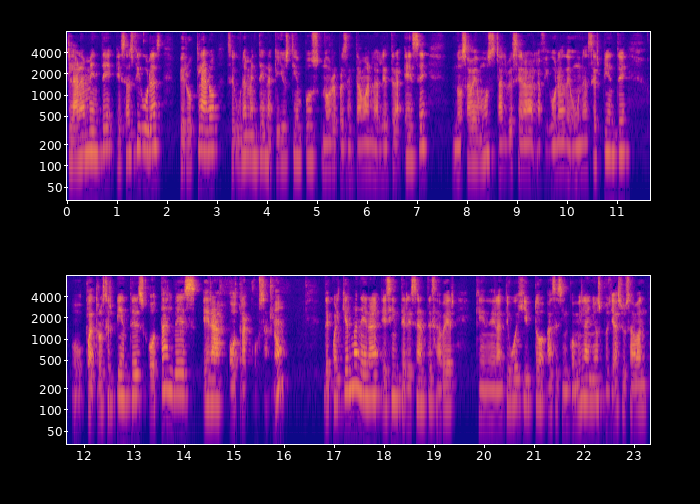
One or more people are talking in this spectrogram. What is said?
claramente esas figuras, pero claro, seguramente en aquellos tiempos no representaban la letra S, no sabemos, tal vez era la figura de una serpiente o cuatro serpientes o tal vez era otra cosa, ¿no? De cualquier manera, es interesante saber que en el antiguo Egipto hace 5000 años pues ya se usaban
